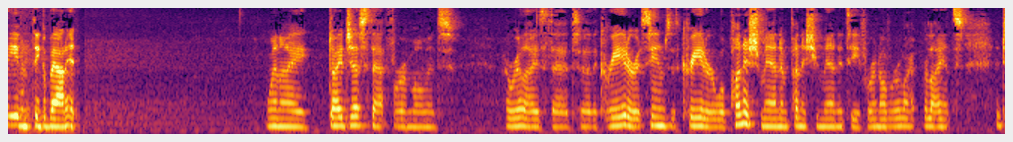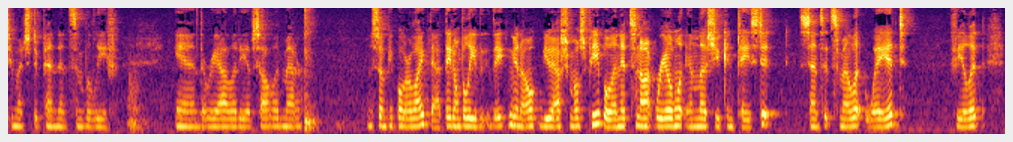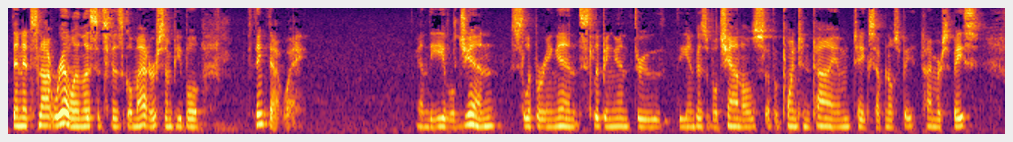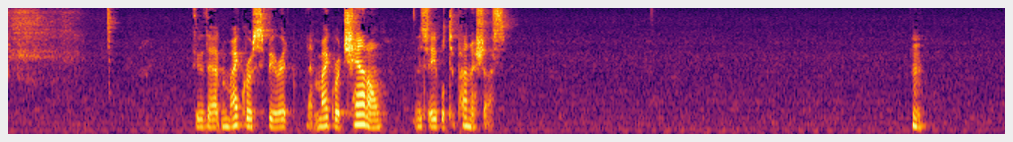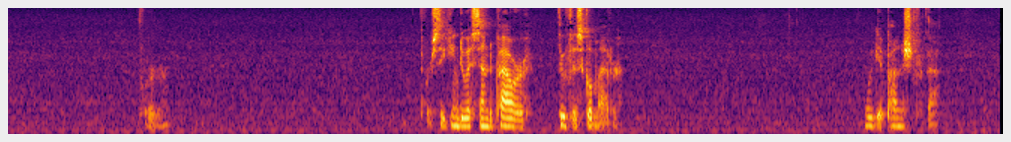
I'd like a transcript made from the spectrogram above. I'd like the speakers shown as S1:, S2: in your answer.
S1: I even think about it when I digest that for a moment. I realize that uh, the Creator, it seems the Creator will punish man and punish humanity for an over reliance and too much dependence and belief in the reality of solid matter. And some people are like that. They don't believe, they, you know, you ask most people, and it's not real unless you can taste it, sense it, smell it, weigh it, feel it. Then it's not real unless it's physical matter. Some people think that way. And the evil jinn slipping in, slipping in through the invisible channels of a point in time takes up no space, time or space. Through that micro spirit, that micro channel is able to punish us. Hmm. For, for seeking to ascend to power through physical matter. We get punished for that.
